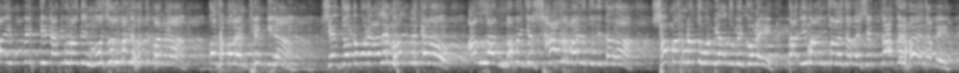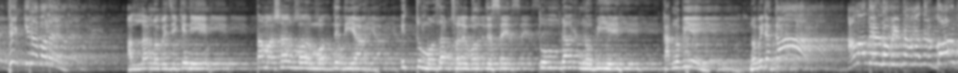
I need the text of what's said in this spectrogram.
ওই ব্যক্তিটা কোনোদিন মুসলমান হতে পারে না। কথা বলেন ঠিক কিনা? সে যত বড় আলেম হোক না কেন, আল্লাহর নবীজির শানমানে যদি তারা সামান্যতম বিয়াদবি করে, তার ইমান চলে যাবে, সে কাফের হয়ে যাবে। ঠিক কিনা বলেন? আল্লাহ নবীজিকে নিয়ে তামাশার মধ্যে দিয়া একটু মজার ছলে বলতেছে, তোমরার নবিয়ে কার নবী? নবীটা কার? আমাদের নবীটা আমাদের গর্ব,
